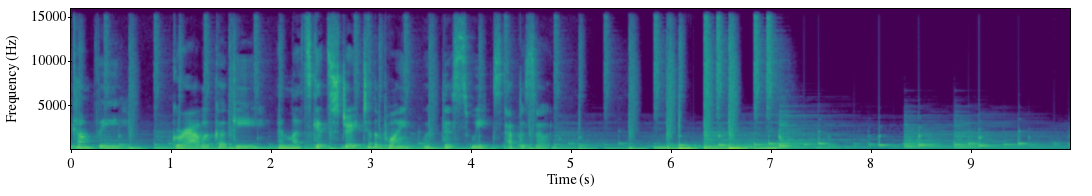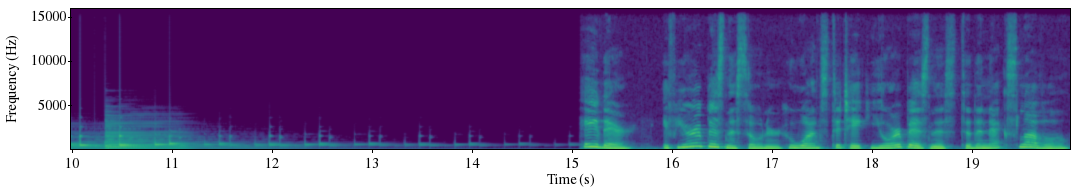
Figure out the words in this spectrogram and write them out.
comfy, grab a cookie, and let's get straight to the point with this week's episode. Hey there! If you're a business owner who wants to take your business to the next level,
